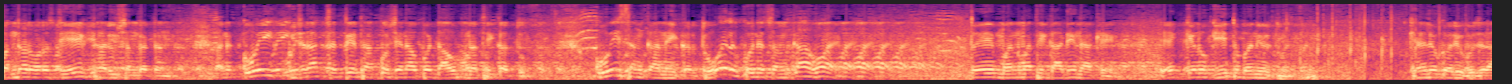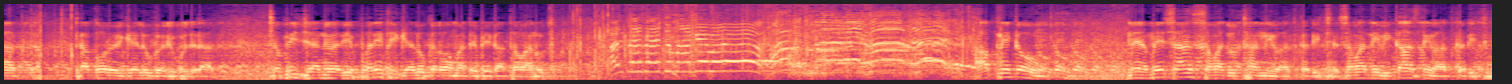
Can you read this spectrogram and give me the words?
પંદર વર્ષથી એક ધાર્યું સંગઠન અને કોઈ ગુજરાત ક્ષત્રિય ઠાકોર સેના ઉપર ડાઉટ નથી કરતું. કોઈ શંકા નહીં કરતું. હોય ને કોઈને શંકા હોય, તો એ મનમાંથી કાઢી નાખે. એક કિલો ગીત બન્યું હતું. ખેલું કર્યું ગુજરાત. ઠાકોરોએ ગેલું કર્યું ગુજરાત. છવ્વીસ જાન્યુઆરીએ ફરીથી ગેલું કરવા માટે ભેગા થવાનું છે. આપને કહું, મેં હંમેશા સમાજ ઉત્થાનની વાત કરી છે, સમાજની વિકાસની વાત કરી છે.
